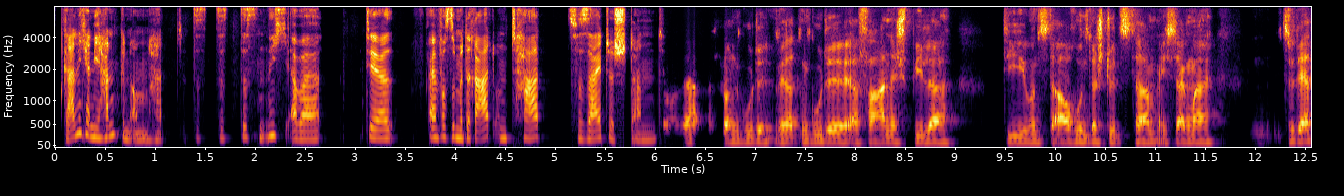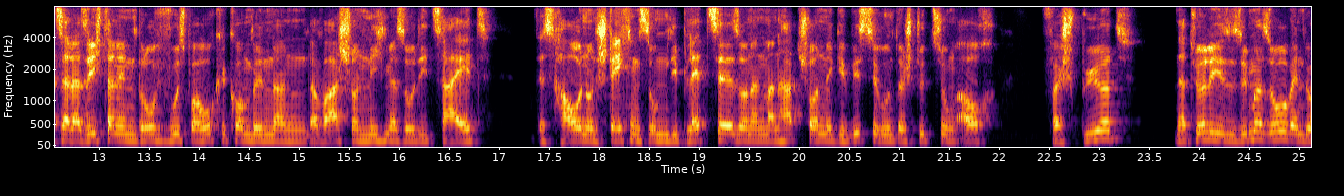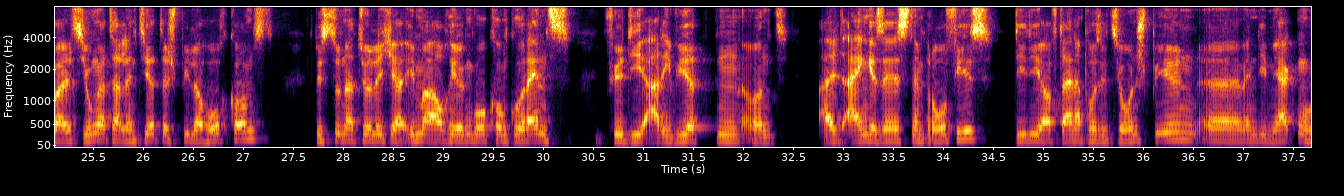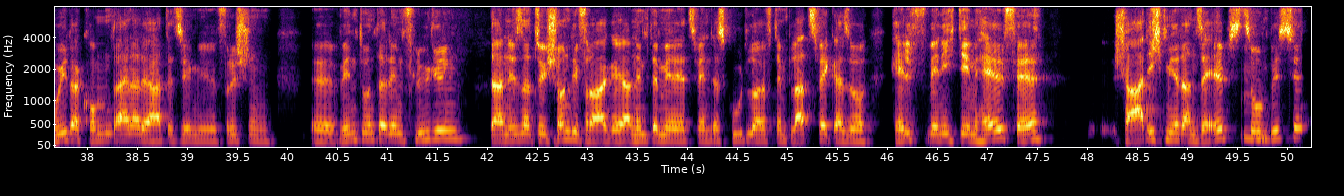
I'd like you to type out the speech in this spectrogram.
gar nicht an die Hand genommen hat. Das, das, das nicht, aber der einfach so mit Rat und Tat zur Seite stand. Wir hatten schon gute, wir hatten gute, erfahrene Spieler, die uns da auch unterstützt haben. Ich sage mal, zu der Zeit, als ich dann in den Profifußball hochgekommen bin, dann da war schon nicht mehr so die Zeit des Hauen und Stechens um die Plätze, sondern man hat schon eine gewisse Unterstützung auch verspürt natürlich ist es immer so, wenn du als junger, talentierter Spieler hochkommst, bist du natürlich ja immer auch irgendwo Konkurrenz für die arrivierten und alteingesessenen Profis, die, die auf deiner Position spielen, äh, wenn die merken, hui, da kommt einer, der hat jetzt irgendwie frischen äh, Wind unter den Flügeln, dann ist natürlich schon die Frage, ja, nimmt er mir jetzt, wenn das gut läuft, den Platz weg? Also helf, wenn ich dem helfe, schade ich mir dann selbst mhm. so ein bisschen.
